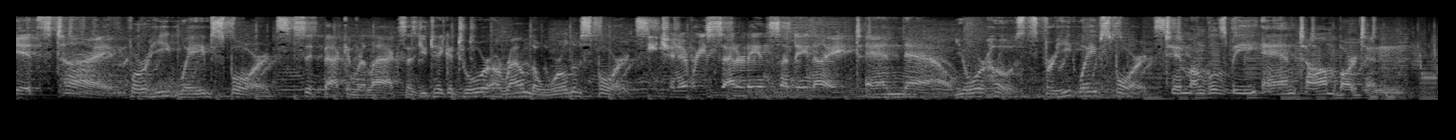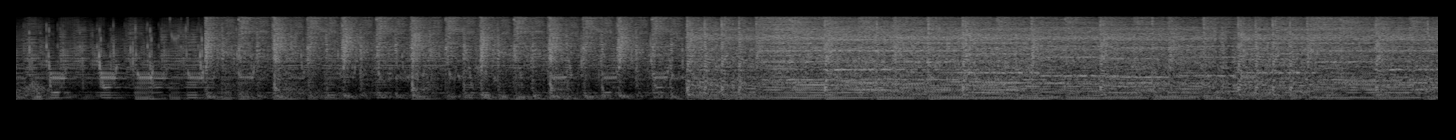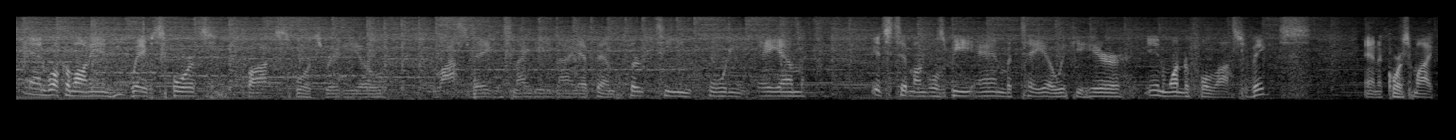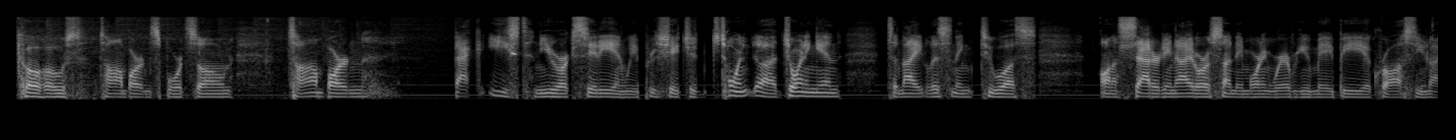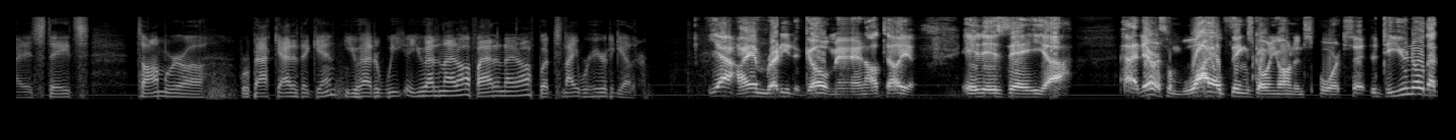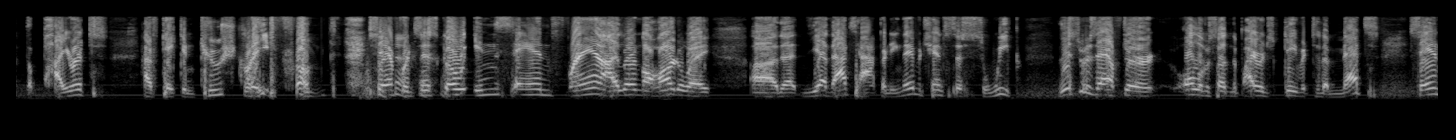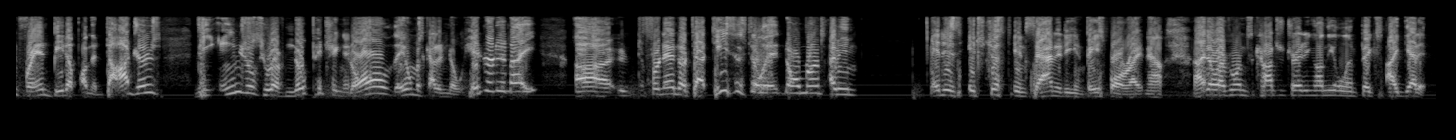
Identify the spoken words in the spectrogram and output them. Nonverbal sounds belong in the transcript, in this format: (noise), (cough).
It's time for Heat Wave Sports. Sit back and relax as you take a tour around the world of sports each and every Saturday and Sunday night. And now, your hosts for Heat Wave Sports, Tim Unglesby and Tom Barton. And welcome on in, Heatwave Sports, Fox Sports Radio, Las Vegas, 98.9 FM, 1340 AM. It's Tim Unglesby and Mateo with you here in wonderful Las Vegas. And of course, my co host, Tom Barton Sports Zone. Tom Barton, back east, New York City, and we appreciate you uh, joining in tonight, listening to us on a Saturday night or a Sunday morning, wherever you may be across the United States. Tom, we're uh, we're back at it again. You had a week, you had a night off, I had a night off, but tonight we're here together. Yeah, I am ready to go, man. I'll tell you, it is a. Uh, uh, there are some wild things going on in sports. Uh, do you know that the Pirates have taken two straight (laughs) from San Francisco in San Fran? I learned the hard way uh, that yeah, that's happening. They have a chance to sweep. This was after all of a sudden the Pirates gave it to the Mets. San Fran beat up on the Dodgers. The Angels, who have no pitching at all, they almost got a no hitter tonight. Uh, Fernando Tatis is still hitting home runs. I mean, it is it's just insanity in baseball right now. I know everyone's concentrating on the Olympics. I get it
